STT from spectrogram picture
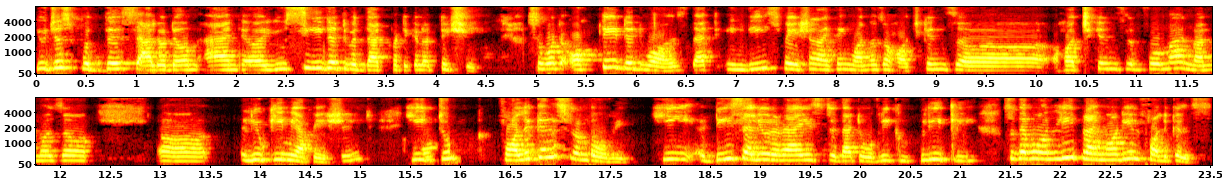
You just put this alloderm and uh, you seed it with that particular tissue so what Oktay did was that in these patients, I think one was a Hodgkin's uh, Hodgkin's lymphoma and one was a uh, leukemia patient. He took follicles from the ovary. He decellularized that ovary completely. So there were only primordial follicles.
